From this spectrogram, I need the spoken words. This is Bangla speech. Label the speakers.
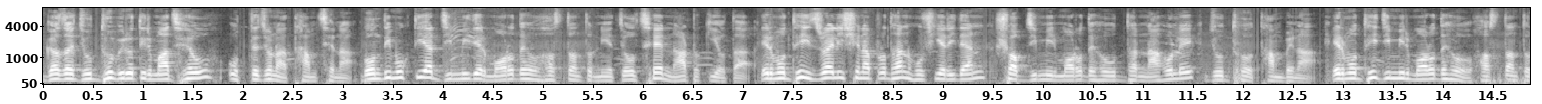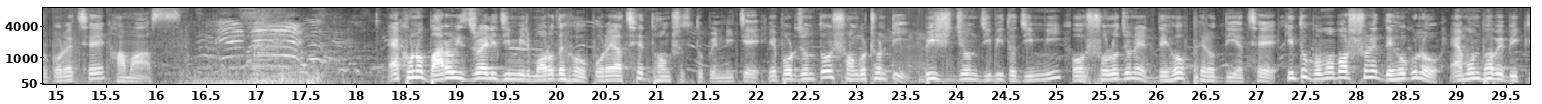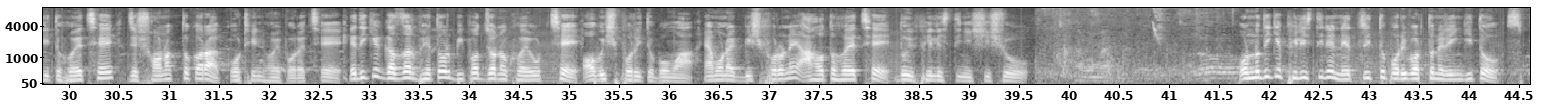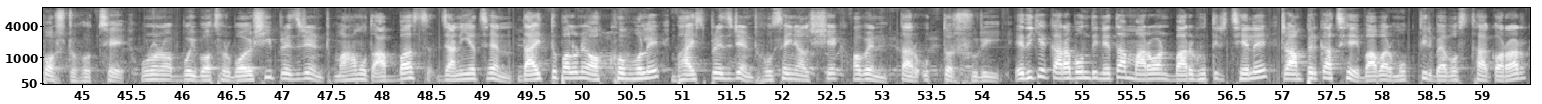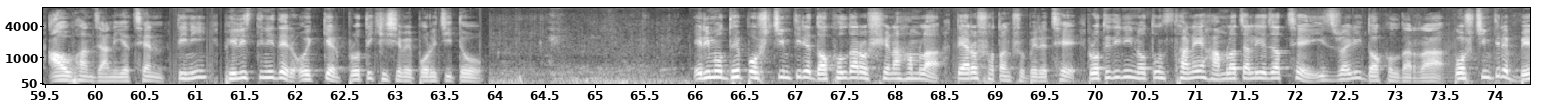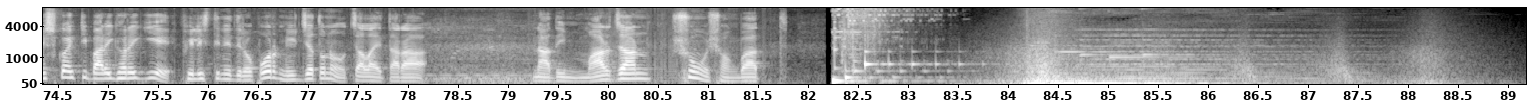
Speaker 1: গাজায় যুদ্ধবিরতির মাঝেও উত্তেজনা থামছে না। বন্দি মুক্তি আর জিম্মিদের মরদেহ হস্তান্তর নিয়ে চলছে নাটকীয়তা। এর মধ্যে ইসরায়েলি সেনাপ্রধান হুঁশিয়ারি দেন, সব জিম্মির মরদেহ উদ্ধার না হলে যুদ্ধ থামবে না। এর মধ্যেই জিম্মির মরদেহ হস্তান্তর করেছে হামাস। এখনও বারো ইসরায়েলি জিম্মির মরদেহ পড়ে আছে ধ্বংসস্তূপের নিচে। এ পর্যন্ত সংগঠনটি ২০ জন জীবিত জিম্মি ও ১৬ জনের দেহ ফেরত দিয়েছে। কিন্তু বোমাবর্ষণের দেহগুলো এমনভাবে বিকৃত হয়েছে যে শনাক্ত করা কঠিন হয়ে পড়েছে। এদিকে গাজার ভেতর বিপজ্জনক হয়ে উঠছে অবিস্ফোরিত বোমা। এমন এক বিস্ফোরণে আহত হয়েছে দুই ফিলিস্তিনি শিশু। অন্যদিকে ফিলিস্তিনের নেতৃত্ব পরিবর্তনের ইঙ্গিত স্পষ্ট হচ্ছে। উননব্বই বছর বয়সী প্রেসিডেন্ট মাহমুদ আব্বাস জানিয়েছেন, দায়িত্ব পালনে অক্ষম হলে vice president Hussein al Sheikh হবেন তার উত্তরসূরি। এদিকে কারাবন্দী নেতা মারওয়ান বারঘুতির ছেলে ট্রাম্পের কাছে বাবার মুক্তির ব্যবস্থা করার আহ্বান জানিয়েছেন। তিনি ফিলিস্তিনিদের ঐক্যের প্রতীক হিসেবে পরিচিত। এরই মধ্যে পশ্চিম তীরে দখলদার ও সেনা হামলা তেরো শতাংশ বেড়েছে। প্রতিদিনই নতুন স্থানে হামলা চালিয়ে যাচ্ছে ইসরায়েলি দখলদাররা। পশ্চিম তীরে বেশ কয়েকটি বাড়িঘরে গিয়ে ফিলিস্তিনিদের ওপর নির্যাতনও চালায় তারা। নাদিম মারজান, সময় সংবাদ।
